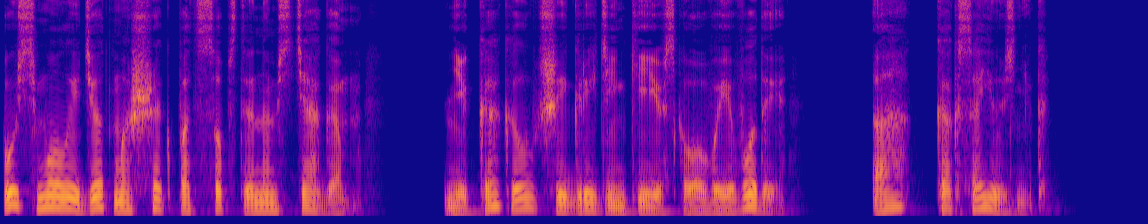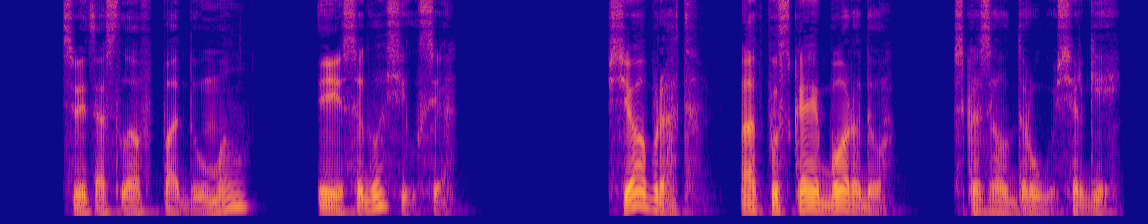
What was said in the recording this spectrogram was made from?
Пусть, мол, идет Машек под собственным стягом, не как лучший гридень киевского воеводы, а как союзник. Святослав подумал и согласился. «Все, брат, «Отпускай бороду», — сказал другу Сергей.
